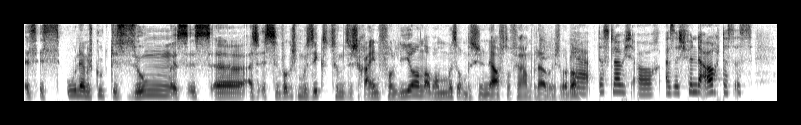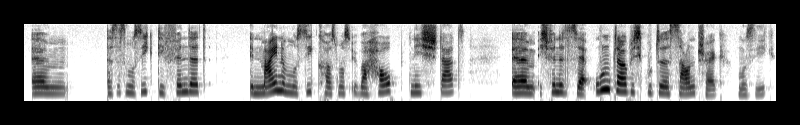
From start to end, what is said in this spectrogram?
Es ist unheimlich gut gesungen. Es ist, äh, also es ist wirklich Musik zum sich rein verlieren, aber man muss auch ein bisschen Nerv dafür haben, glaube ich, oder? Ja, das glaube ich auch. Also ich finde auch, das ist, ähm, das ist Musik, die findet in meinem Musikkosmos überhaupt nicht statt. Ähm, ich finde, das wäre unglaublich gute Soundtrack-Musik,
